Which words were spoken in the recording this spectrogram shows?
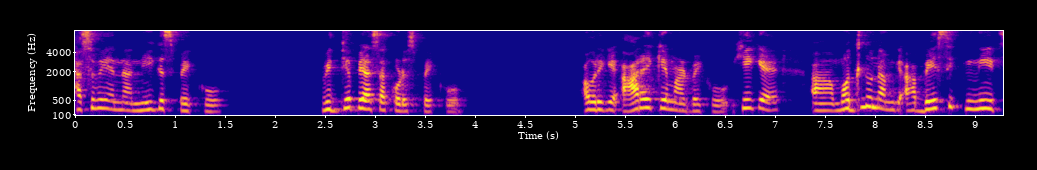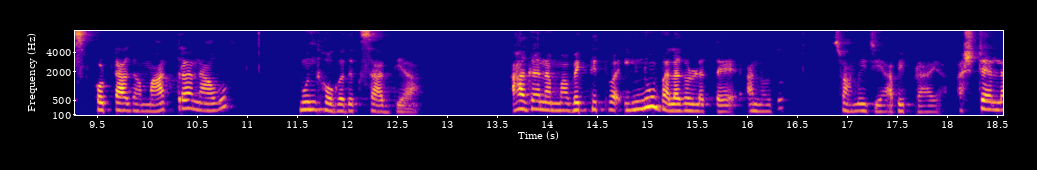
ಹಸುವೆಯನ್ನು ನೀಗಿಸ್ಬೇಕು, ವಿದ್ಯಾಭ್ಯಾಸ ಕೊಡಿಸ್ಬೇಕು, ಅವರಿಗೆ ಆರೈಕೆ ಮಾಡಬೇಕು. ಹೀಗೆ ಮೊದಲು ನಮಗೆ ಆ ಬೇಸಿಕ್ ನೀಡ್ಸ್ ಕೊಟ್ಟಾಗ ಮಾತ್ರ ನಾವು ಮುಂದೆ ಹೋಗೋದಕ್ಕೆ ಸಾಧ್ಯ. ಆಗ ನಮ್ಮ ವ್ಯಕ್ತಿತ್ವ ಇನ್ನೂ ಬಲಗೊಳ್ಳುತ್ತೆ ಅನ್ನೋದು ಸ್ವಾಮೀಜಿಯ ಅಭಿಪ್ರಾಯ. ಅಷ್ಟೇ ಅಲ್ಲ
